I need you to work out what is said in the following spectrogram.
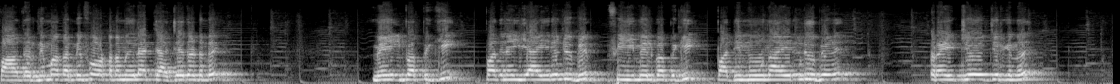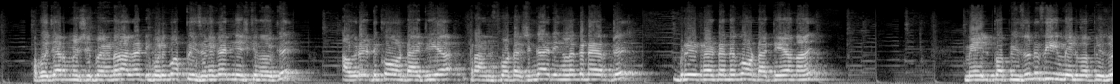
ഫാദറിന്റെയും മദറിന്റെയും ഫോട്ടോ നമ്മൾ ഇതിൽ അറ്റാച്ച് ചെയ്തിട്ടുണ്ട് മെയിൽ പപ്പിക്ക് പതിനയ്യായിരം രൂപയും ഫീമെയിൽ പപ്പിക്ക് പതിമൂന്നായിരം രൂപയാണ് റേറ്റ് ചോദിച്ചിരിക്കുന്നത് അപ്പോൾ ജർമ്മൻ ആണ് നല്ല അടിപൊളി പപ്പീസിനൊക്കെ അന്വേഷിക്കുന്നവർക്ക് അവരായിട്ട് കോൺടാക്ട് ചെയ്യുക ട്രാൻസ്പോർട്ടേഷൻ കാര്യങ്ങളൊക്കെ ഡയറക്റ്റ് ബ്രീഡറായിട്ട് തന്നെ കോൺടാക്ട് ചെയ്യാവുന്നതാണ്. മെയിൽ പപ്പീസും ഉണ്ട് ഫീമെയിൽ പപ്പീസും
